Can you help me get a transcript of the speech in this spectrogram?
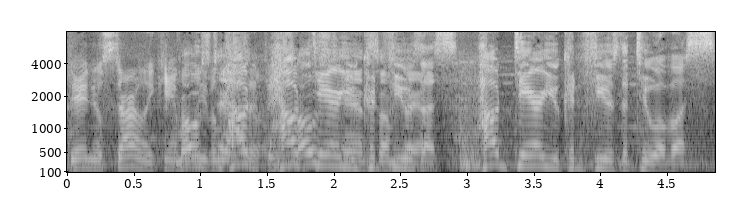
Daniel Starling can't Most believe a lot How, of things. how Most dare you confuse man. us? How dare you confuse the two of us?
